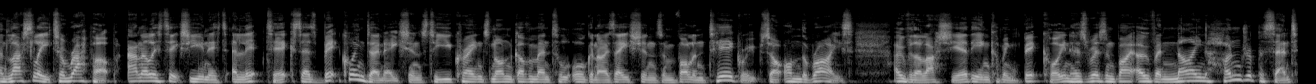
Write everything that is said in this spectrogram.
And lastly, to wrap up, analytics unit Elliptic says Bitcoin donations to Ukraine's non governmental organizations and volunteer groups are on the rise. Over the last year, the incoming Bitcoin has risen by over 900%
